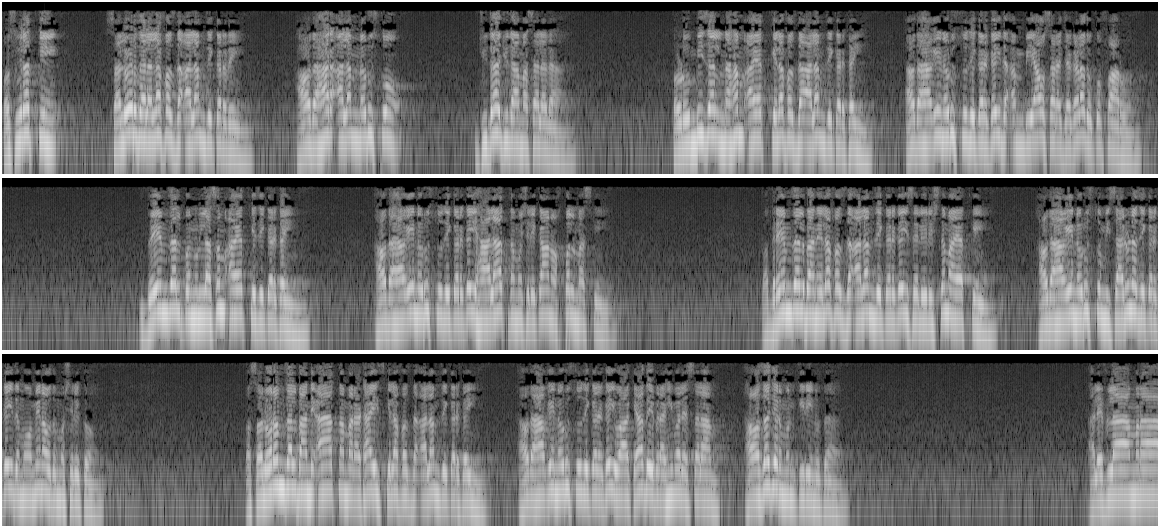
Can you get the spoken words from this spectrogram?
په صورت کې سلور ځله لفظ د علم ذکر دی او د هر علم نرستو جدا جدا مسله ده په لومبي ځل نه هم آیت کې لفظ د علم ذکر کړي او د هغې نرستو ذکر کړي د انبیاو سره جګړه د کفارو دویم ځل په نلسم آیت کې ذکر کړي او د هغې نرستو ذکر کړي حالات د مشرکان خپل مسکین په دریم ځل باندې لفظ د علم ذکر کوي سلیرشتم آیت کې او د هغه نورستو مثالونه ذکر کوي د مؤمن او د مشرک په سلورم ځل باندې آیت نمبر 28 کې لفظ د علم ذکر کوي او د هغه نورستو ذکر کوي واقعا د ابراهیم علی السلام او زجر منکرین ته الف لام را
